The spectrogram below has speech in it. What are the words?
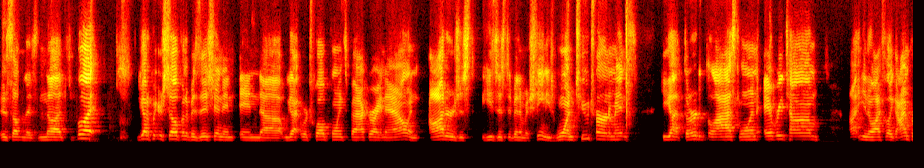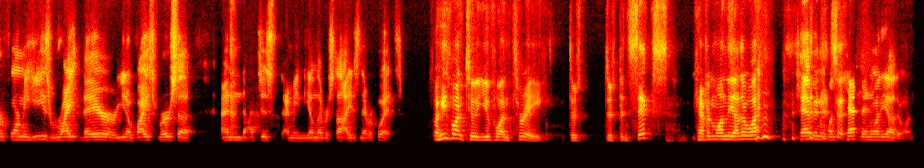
is something that's nuts, but you got to put yourself in a position. And, and uh, we got we're 12 points back right now, and Otter's just he's just been a machine. He's won two tournaments. He got third at the last one every time. Uh, you know, I feel like I'm performing. He's right there, or you know, vice versa. And that just, I mean, he'll never stop. He just never quits. So he's won two. You've won three. There's there's been six. Kevin won the other one. Kevin won. so, Kevin won the other one.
